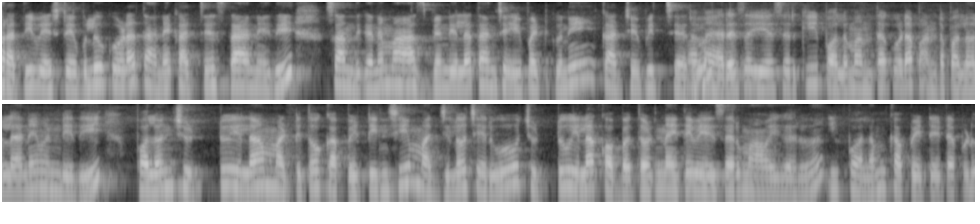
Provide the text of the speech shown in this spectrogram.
ప్రతి వెజిటేబుల్ కూడా తనే కట్ చేస్తా అనేది. సో అందుకనే మా హస్బెండ్ ఇలా తను చేయి పట్టుకుని కట్ చేపించారు మ్యారేజ్ అయ్యేసరికి పొలం అంతా కూడా పంట పొలంలానే ఉండేది. పొలం చుట్టూ ఇలా మట్టితో కప్పెట్టించి మధ్యలో చెరువు చుట్టూ ఇలా కొబ్బరి తోటనైతే అయితే వేశారు మావయ్య గారు. ఈ పొలం కప్పెట్టేటప్పుడు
